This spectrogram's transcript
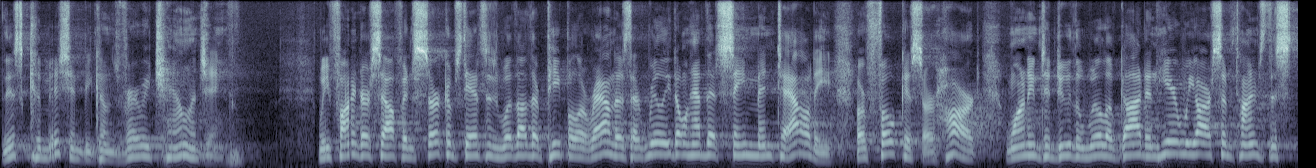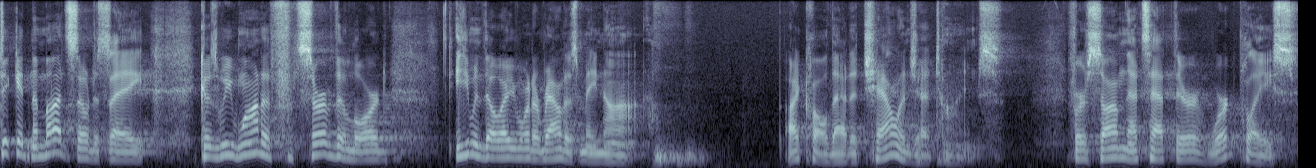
This commission becomes very challenging. We find ourselves in circumstances with other people around us that really don't have that same mentality or focus or heart wanting to do the will of God. And here we are sometimes the stick in the mud, so to say, because we want to f- serve the Lord even though everyone around us may not. I call that a challenge at times. For some, that's at their workplace.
